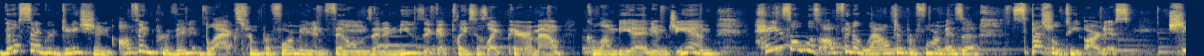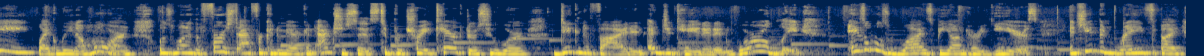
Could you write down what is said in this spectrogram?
Though segregation often prevented blacks from performing in films and in music at places like Paramount, Columbia, and MGM, Hazel was often allowed to perform as a specialty artist. She, like Lena Horne, was one of the first African American actresses to portray characters who were dignified and educated and worldly, Hazel was wise beyond her years, and she had been raised by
